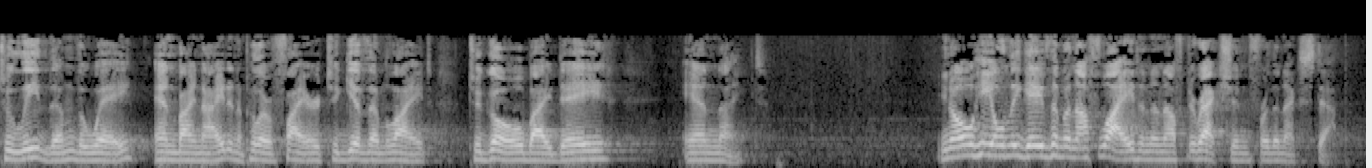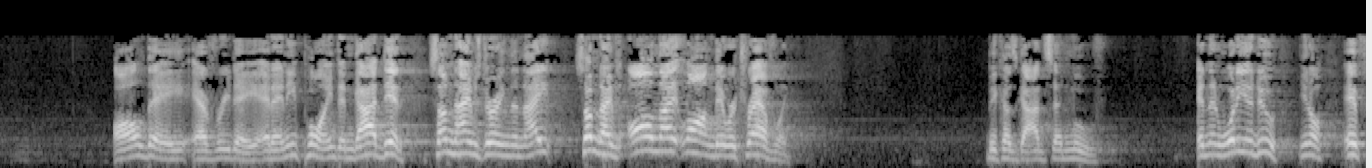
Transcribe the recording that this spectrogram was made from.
to lead them the way, and by night in a pillar of fire to give them light, to go by day and night. You know, He only gave them enough light and enough direction for the next step all day, every day, at any point, and God did. Sometimes during the night, sometimes all night long they were traveling. Because God said move. And then what do you do? You know, if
